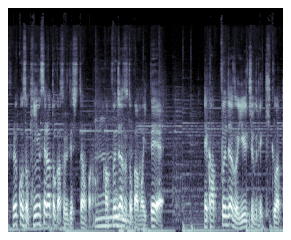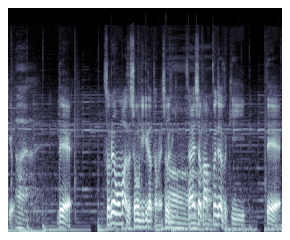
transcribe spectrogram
それこそキンセラとかそれで知ったのかな、うん。カップンジャズとかもいてでカップンジャズを YouTube で聞くわけよ。はいでそれもまず衝撃だったのね正あー直最初カップンジャズ聞いて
